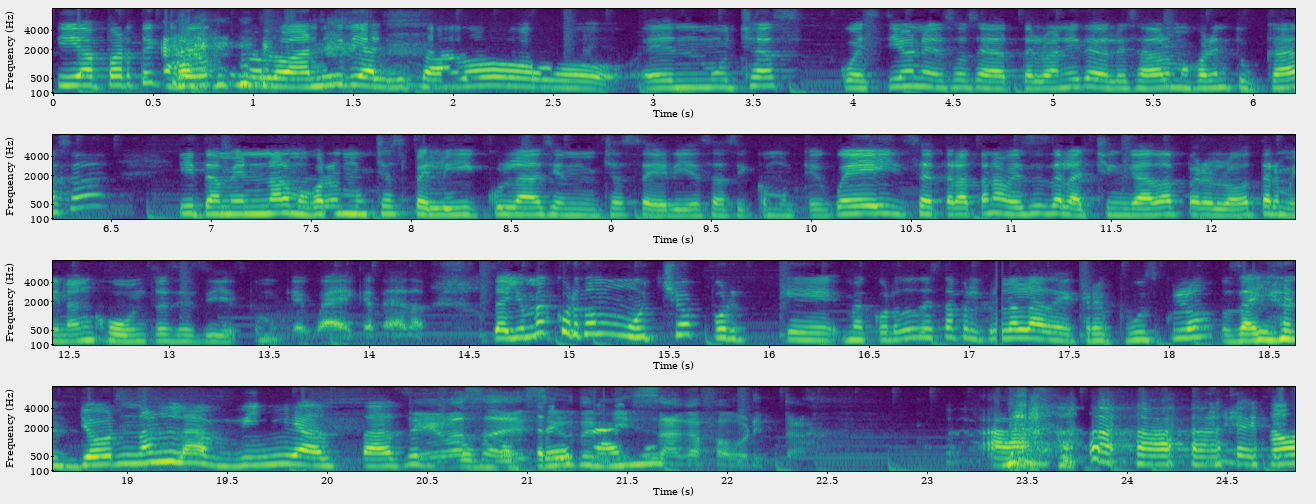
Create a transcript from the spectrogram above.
Y aparte creo que lo han idealizado en muchas cuestiones, o sea, te lo han idealizado a lo mejor en tu casa y también a lo mejor en muchas películas y en muchas series, así como que, güey, se tratan a veces de la chingada, pero luego terminan juntos y así, es como que, güey, qué pedo. O sea, yo me acuerdo mucho porque me acuerdo de esta película, la de Crepúsculo, o sea, yo, yo no la vi hasta hace ¿Qué vas como a decir tres de mi saga favorita? No,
